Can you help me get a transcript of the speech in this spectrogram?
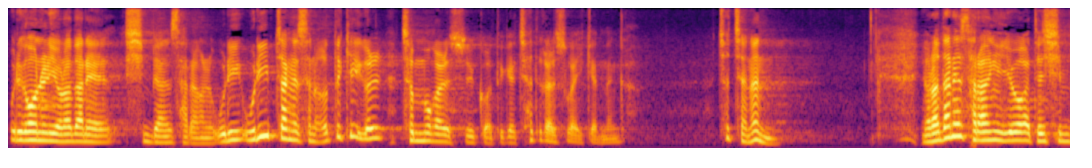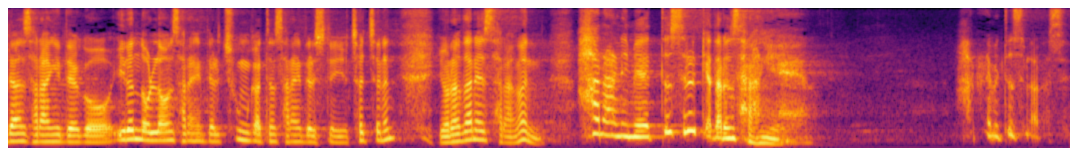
우리가 오늘 요나단의 신비한 사랑을 우리 우리 입장에서는 어떻게 이걸 접목할 수 있고 어떻게 체득할 수가 있겠는가? 첫째는 요나단의 사랑이 이와 같은 신비한 사랑이 되고 이런 놀라운 사랑이 될 죽음 같은 사랑이 될 수도 있는 첫째는 요나단의 사랑은 하나님의 뜻을 깨달은 사랑이에요. 하나님의 뜻을 알았어요.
